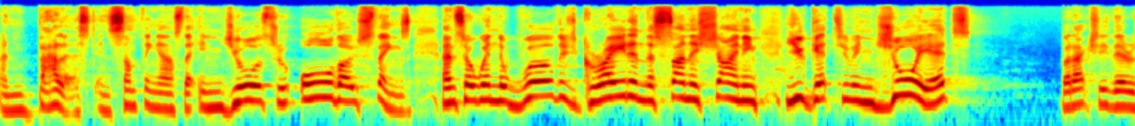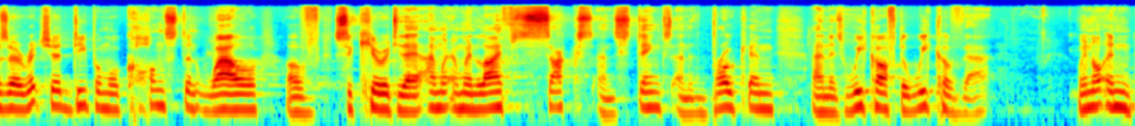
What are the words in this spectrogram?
and ballast in something else that endures through all those things. And so when the world is great and the sun is shining, you get to enjoy it. But actually, there is a richer, deeper, more constant well of security there. And when, and when life sucks and stinks and is broken and it's week after week of that, we're not in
